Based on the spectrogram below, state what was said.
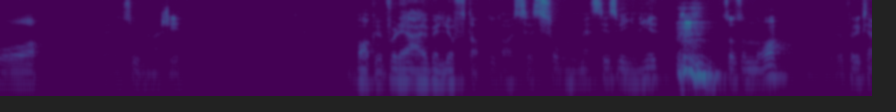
og eh, solenergien. Bakgrunnen for det er jo veldig ofte at du har sesongmessige svingninger. sånn som nå, f.eks.,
